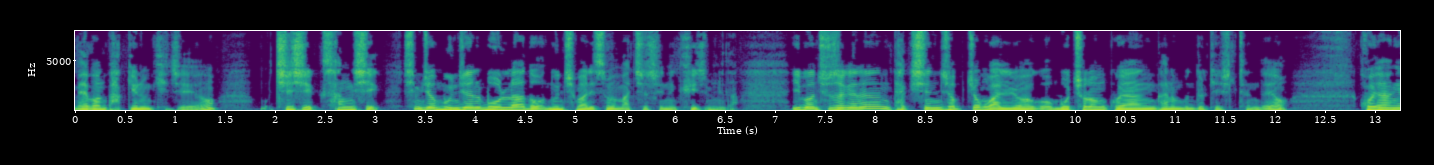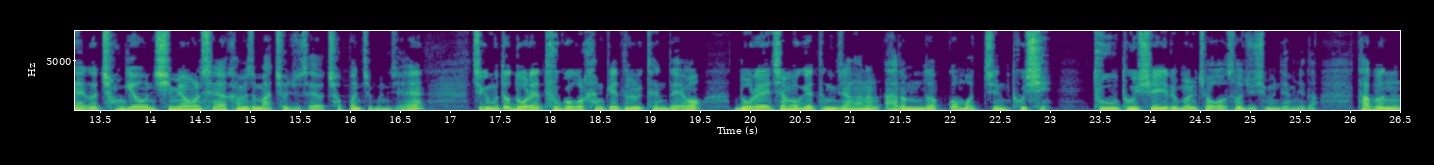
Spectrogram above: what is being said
매번 바뀌는 퀴즈예요. 지식, 상식, 심지어 문제를 몰라도 눈치만 있으면 맞힐 수 있는 퀴즈입니다. 이번 추석에는 백신 접종 완료하고 모처럼 고향 가는 분들 계실 텐데요. 고향의 그 정겨운 지명을 생각하면서 맞춰주세요. 첫 번째 문제. 지금부터 노래 두 곡을 함께 들을 텐데요. 노래 제목에 등장하는 아름답고 멋진 도시. 두 도시의 이름을 적어서 주시면 됩니다. 답은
